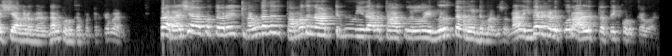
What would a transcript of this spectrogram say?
ரஷ்யாவிடம் இருந்தால் கொடுக்கப்பட்டிருக்க வேண்டும். இப்ப ரஷ்யாவை பொறுத்தவரை தங்கது தமது நாட்டின் மீதான தாக்குதல்களை நிறுத்த வேண்டும் என்று சொன்னால் இவர்களுக்கு ஒரு அழுத்தத்தை கொடுக்க வேண்டும்.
